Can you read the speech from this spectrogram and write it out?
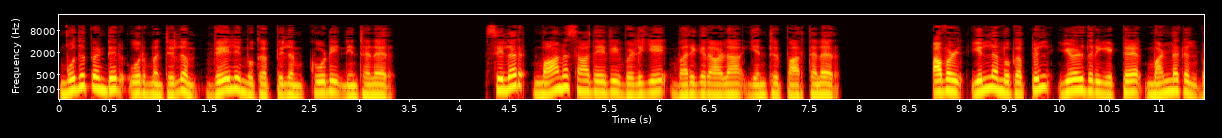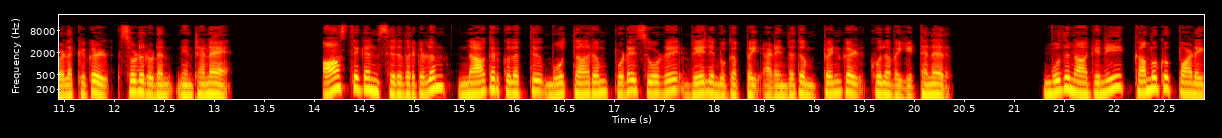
முதுபெண்டிர் ஊர்மன்றிலும் வேலி முகப்பிலும் கூடி நின்றனர். சிலர் மானசாதேவி வெளியே வருகிறாளா? என்று பார்த்தனர். அவள் இல்ல முகப்பில் எழுதறியிட்ட மண்ணகல் விளக்குகள் சுடருடன் நின்றன. ஆஸ்திகன் சிறுவர்களும் நாகர்குலத்து மூத்தாரும் புடைசூழ வேலி முகப்பை அடைந்ததும் பெண்கள் குலவையிட்டனர். முதுநாகினி கமுகுப்பாடை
